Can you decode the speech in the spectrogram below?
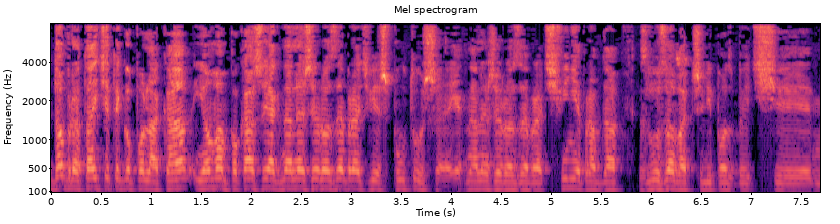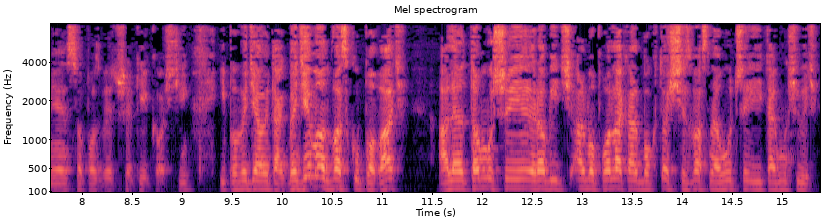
dobra, dajcie tego Polaka i on wam pokaże, jak należy rozebrać, wiesz, półtusze, jak należy rozebrać świnie, prawda, zluzować, czyli pozbyć e, mięso, pozbyć wszelkiej kości. I powiedziały tak, będziemy od was kupować, ale to musi robić albo Polak, albo ktoś się z was nauczy i tak musi być.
